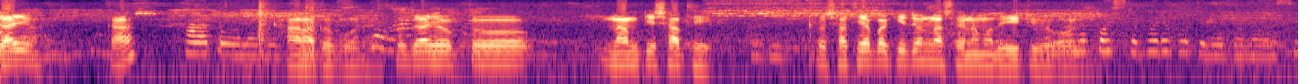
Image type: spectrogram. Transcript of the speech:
যাই হোক কা খালা তো বলে খালা তো বোনে তো যাই হোক তো নাম কি সাথী? তো সাথী আবার কী জন্য আসেন আমাদের ইউটিউবে বলে কষ্ট করে প্রতিবেদনে আছি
